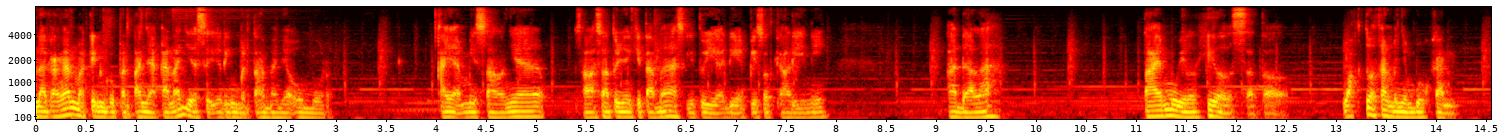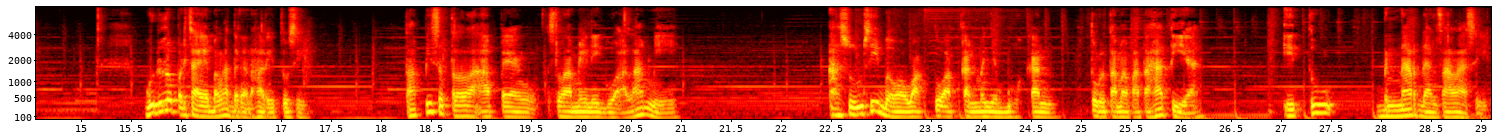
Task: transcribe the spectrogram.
belakangan makin gue pertanyakan aja seiring bertambahnya umur. Kayak misalnya salah satunya kita bahas gitu ya di episode kali ini adalah time will heals atau waktu akan menyembuhkan. Gue dulu percaya banget dengan hal itu sih. Tapi setelah apa yang selama ini gue alami, asumsi bahwa waktu akan menyembuhkan terutama patah hati ya, itu benar dan salah sih.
